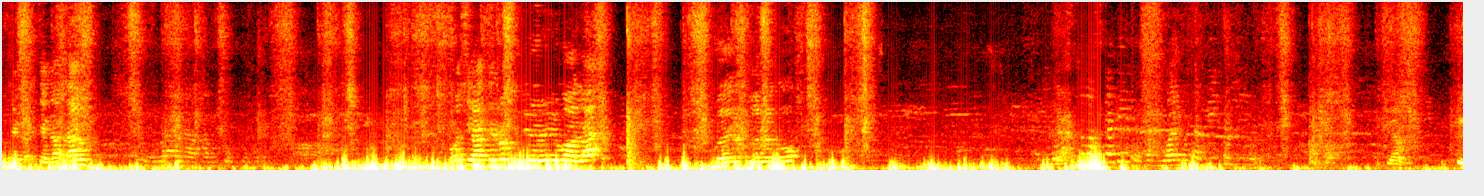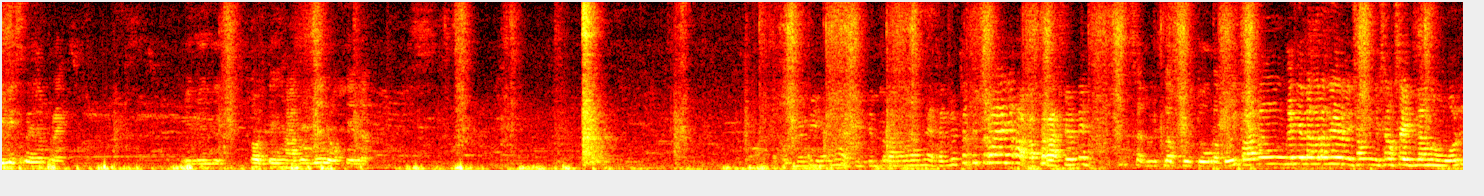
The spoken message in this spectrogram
Tsaga-tsaga lang. yun, okay na. Pagbibihan na, titinturahan na na. Saglit na titurahan niya, kakatras yun eh. Saglit lang kultura ko eh. Parang ganyan lang lang yun, isang, isang side lang ng wall.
